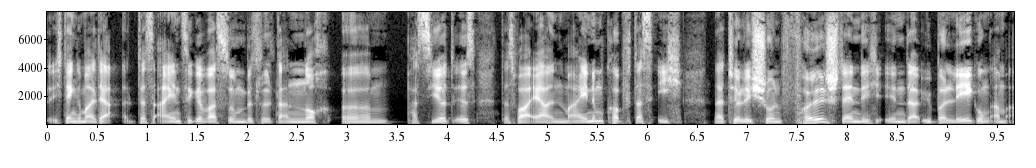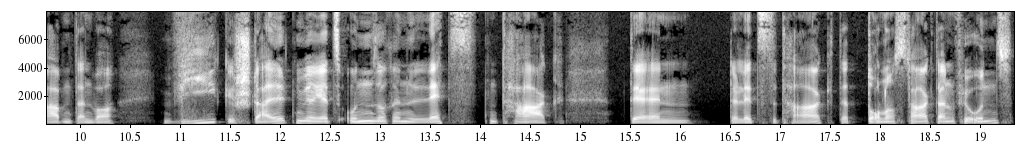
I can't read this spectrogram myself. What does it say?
ich denke mal, der, das Einzige, was so ein bisschen dann noch ähm, passiert ist, das war eher in meinem Kopf, dass ich natürlich schon vollständig in der Überlegung am Abend dann war, wie gestalten wir jetzt unseren letzten Tag? Denn der letzte Tag, der Donnerstag dann für uns,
